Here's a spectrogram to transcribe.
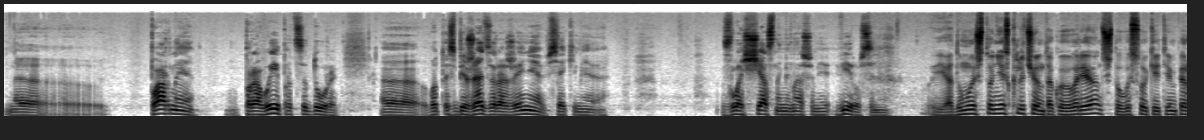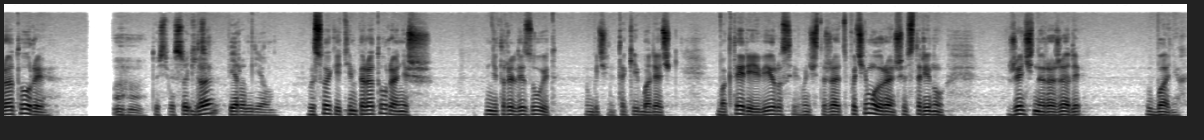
э, парные, паровые процедуры, э, вот избежать заражения всякими злосчастными нашими вирусами? Я думаю, что не исключен такой вариант, что высокие температуры... Ага, то есть высокие да, первым делом. Высокие температуры, они ж нейтрализуют обычно такие болячки. Бактерии, вирусы уничтожаются. Почему раньше в старину женщины рожали в банях?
